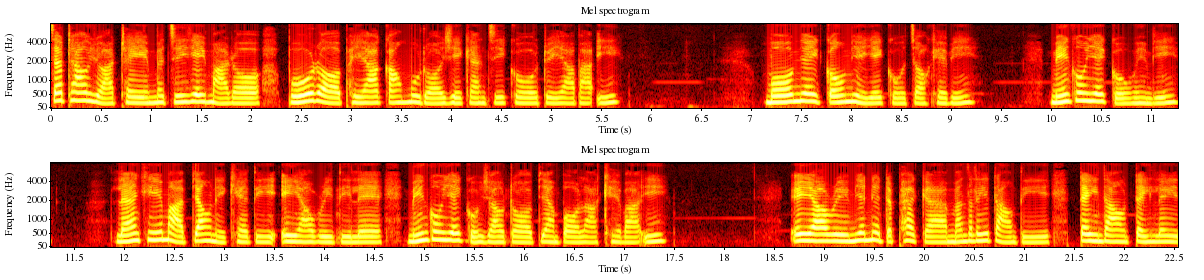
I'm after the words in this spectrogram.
ကြက်ထောက်ရွာထိန်မကြီးရိပ်မှာတော့ဘိုးတော်ဖျားကောင်းမှုတော်ရေကန်ကြီးကိုတွေ့ရပါ၏မိုးမြိတ်ကုန်းမြေရိပ်ကိုကြော်ခဲ့ပြီးမင်းကုန်းရိပ်ကိုဝင်ပြီး လန်ခင်းမှာပြောင်းနေခဲ့သည့်အေယာဝရီတီလည်းမင်းကုန်းရိပ်ကိုရောက်တော့ပြန်ပေါ်လာခဲ့ပါ၏အေယာရီမြစ်နှစ်တစ်ဖက်ကမန္တလေးတောင်သည်တိမ်တောင်တိမ်လိပ်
